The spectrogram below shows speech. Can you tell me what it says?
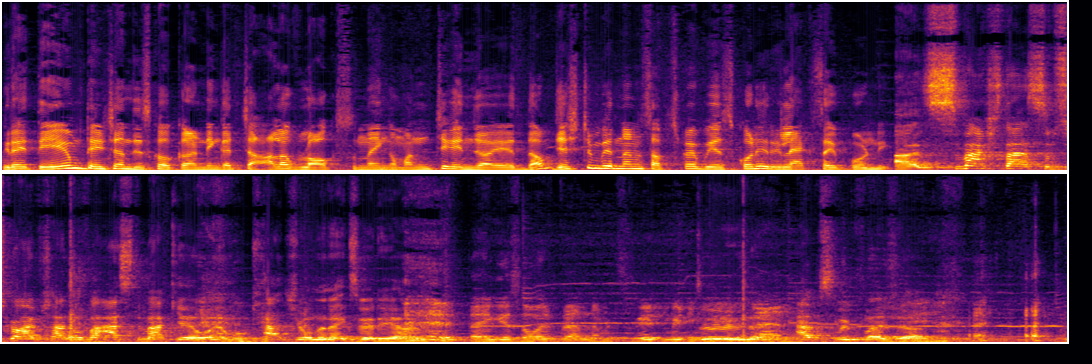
మీరైతే ఏం టెన్షన్ తీసుకోకండి. ఇంకా చాలా బ్లాగ్స్ ఉన్నాయి. ఇంకా మంచిగా ఎంజాయ్ చేద్దాం. జస్ట్ మీరు నన్ను సబ్స్క్రైబ్ చేసుకొని రిలాక్స్ అయిపోండి. Smash that subscribe channel for Aston and we'll catch you on the next video. Thank you so much great meeting Dude, you. Absolute pleasure.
